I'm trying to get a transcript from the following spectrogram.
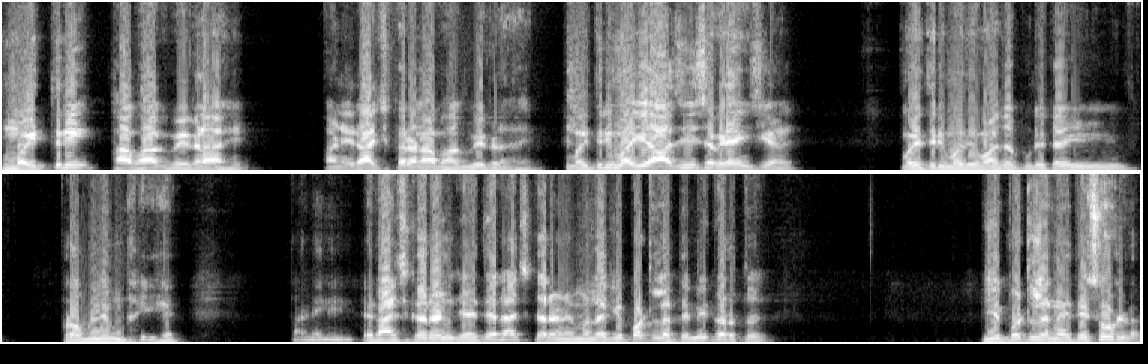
मैत्री हा भाग वेगळा आहे आणि राजकारण हा भाग वेगळा आहे. मैत्री माझी आजही सगळ्यांची आहे. मैत्रीमध्ये माझा पुढे काही प्रॉब्लेम नाही आहे आणि राजकारण जे आहे ते राजकारण आहे. मला जे पटलं ते मी करतोय. जे पटलं नाही ते सोडलं.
